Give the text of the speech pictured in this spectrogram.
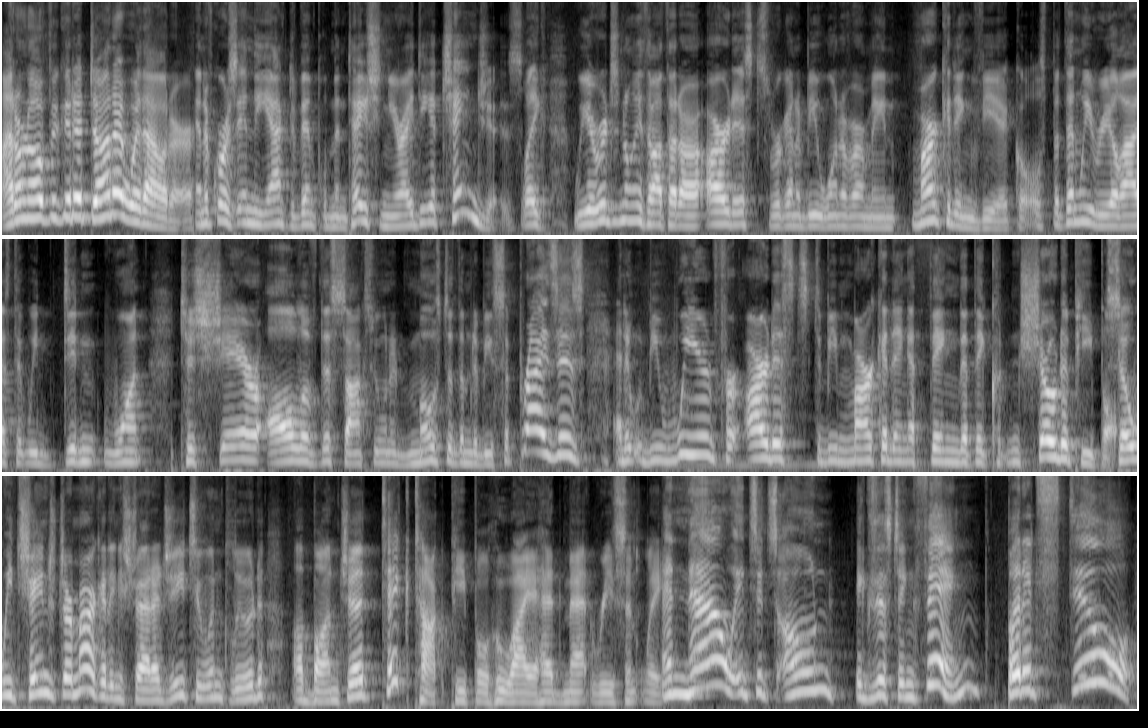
I don't know if we could have done it without her. And of course, in the act of implementation, your idea changes. Like, we originally thought that our artists were going to be one of our main marketing vehicles, but then we realized that we didn't want to share all of the socks. We wanted most of them to be surprises, and it would be weird for artists to be marketing a thing that they couldn't show to people. So we changed our marketing strategy to include a bunch of TikTok people who I had met recently. And now it's its own existing thing, but it's still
